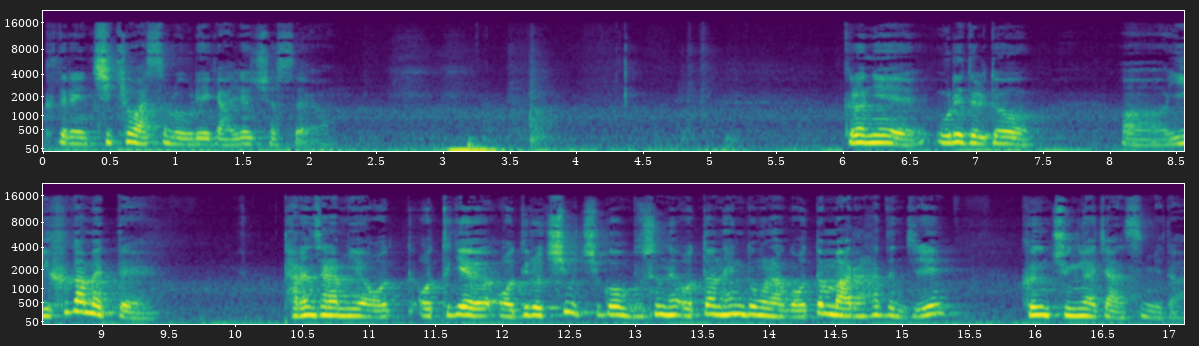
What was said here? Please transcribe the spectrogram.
그들의 지켜왔음을 우리에게 알려주셨어요. 그러니 우리들도 어, 이 흑암의 때 다른 사람이 어, 떻게 어디로 치우치고 무슨 어떤 행동을 하고 어떤 말을 하든지 그건 중요하지 않습니다.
